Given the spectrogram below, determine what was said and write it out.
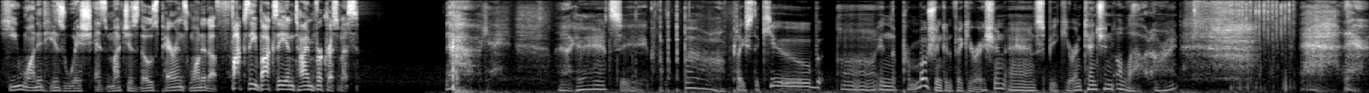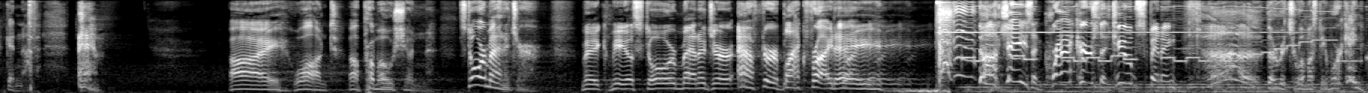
He wanted his wish as much as those parents wanted a Foxy Boxy in time for Christmas. Okay. Okay, let's see. Place the cube uh, in the promotion configuration and speak your intention aloud, all right? There, good enough. I want a promotion. Store manager. Make me a store manager after Black Friday. Ah, cheese and crackers, the cube's spinning. The ritual must be working.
